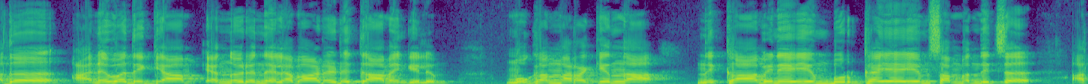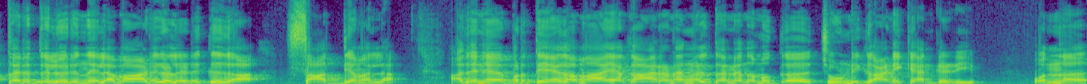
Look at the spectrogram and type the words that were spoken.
അത് അനുവദിക്കാം എന്നൊരു നിലപാടെടുക്കാമെങ്കിലും മുഖം മറയ്ക്കുന്ന നിക്കാബിനെയും ബുർഖയെയും സംബന്ധിച്ച് അത്തരത്തിലൊരു നിലപാടുകൾ എടുക്കുക സാധ്യമല്ല. അതിന് പ്രത്യേകമായ കാരണങ്ങൾ തന്നെ നമുക്ക് ചൂണ്ടിക്കാണിക്കാൻ കഴിയും. ഒന്ന്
